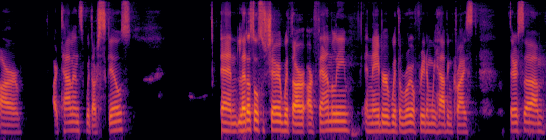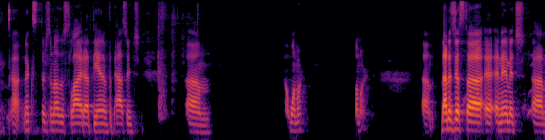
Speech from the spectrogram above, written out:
our our talents, with our skills. And let us also share with our, our family and neighbor with the royal freedom we have in Christ. There's um, uh, next. There's another slide at the end of the passage. Um, one more. One more. Um, that is just uh, an image um,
